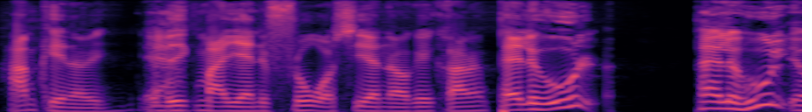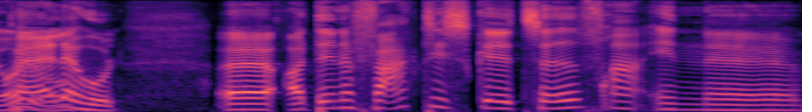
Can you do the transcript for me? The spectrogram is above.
Ham kender vi. Jeg Ja. ja. ved ikke, Marianne Flor siger nok ikke ret. Palle Hul. Palle Hul, jo, jo. Palle Hul. Øh, og den er faktisk øh, taget fra en... Øh,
